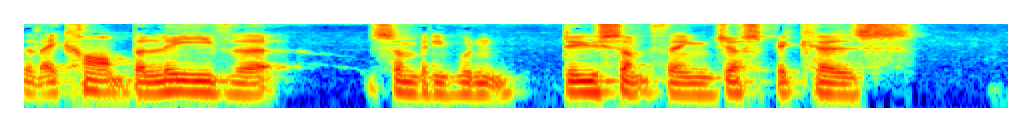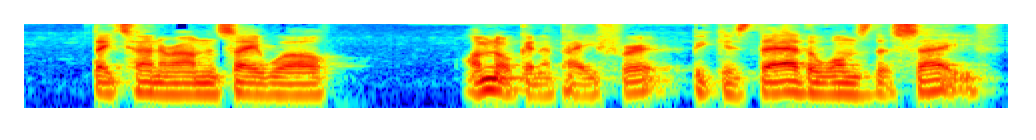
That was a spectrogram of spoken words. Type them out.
that they can't believe that somebody wouldn't do something just because they turn around and say, well, I'm not going to pay for it because they're the ones that save.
